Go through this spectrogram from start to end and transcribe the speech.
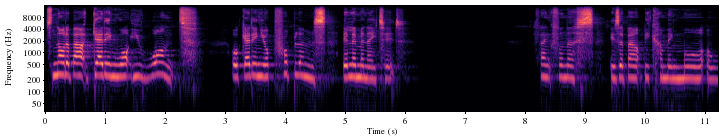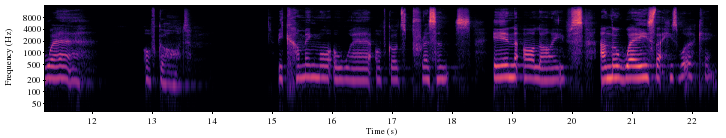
It's not about getting what you want or getting your problems eliminated. Thankfulness is about becoming more aware of God, becoming more aware of God's presence in our lives and the ways that He's working.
